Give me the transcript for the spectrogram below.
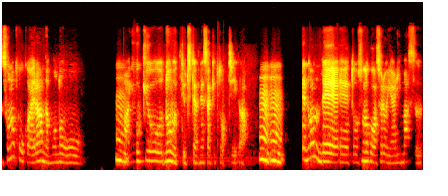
その子が選んだものを、うん。まあ、要求を飲むって言ってたよね、さっきどっちが。うん。うん。で飲んで、えーと、その子がそれをやります、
